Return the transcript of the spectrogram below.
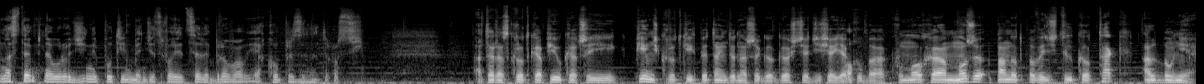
następne urodziny Putin będzie swoje celebrował jako prezydent Rosji. A teraz krótka piłka, czyli pięć krótkich pytań do naszego gościa dzisiaj, Jakuba Kumocha. Może pan odpowiedzieć tylko tak albo nie.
